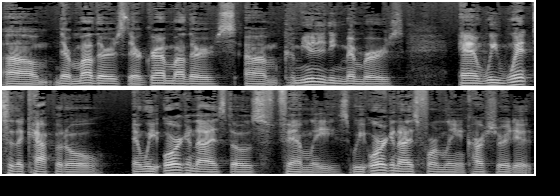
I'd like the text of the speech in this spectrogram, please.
Um, their mothers, their grandmothers, um, community members, and we went to the Capitol and we organized those families. We organized formerly incarcerated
